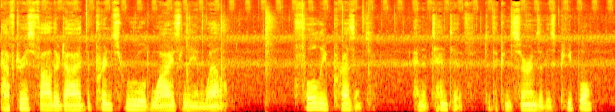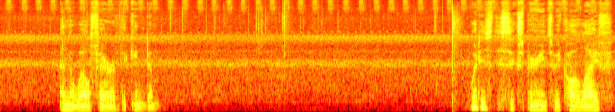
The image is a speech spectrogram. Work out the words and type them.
After his father died, the prince ruled wisely and well, fully present and attentive to the concerns of his people and the welfare of the kingdom. What is this experience we call life?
